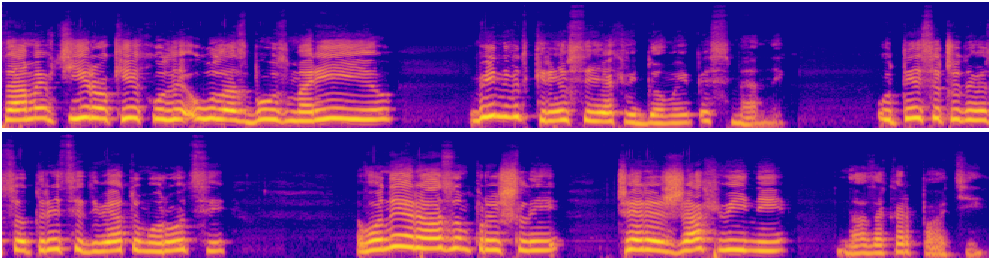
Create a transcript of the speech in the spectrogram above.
Саме в ті роки, коли Улас був з Марією, він відкрився як відомий письменник. У 1939 році вони разом пройшли через жах війни на Закарпатті.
